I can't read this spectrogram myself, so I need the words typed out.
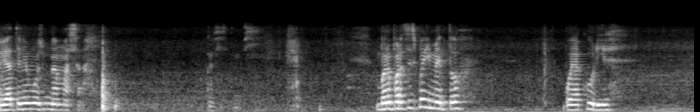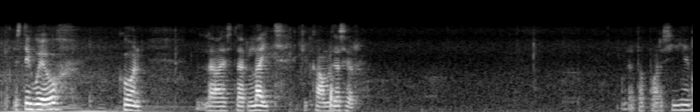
Ya tenemos una masa consistente. Bueno, para este experimento voy a cubrir este huevo con la Starlight que acabamos de hacer. Voy a tapar así bien.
